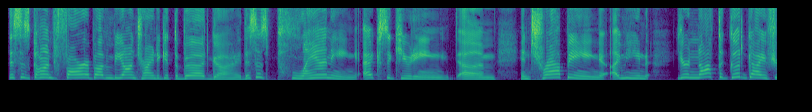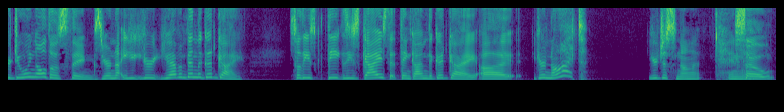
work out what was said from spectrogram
This has gone far above and beyond trying to get the bad guy. This is planning, executing, um, entrapping. I mean, you're not the good guy if you're doing all those things. You're not. You, you're. You haven't been the good guy. So these these, these guys that think I'm the good guy, uh, you're not. You're just not. Anyway. So,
